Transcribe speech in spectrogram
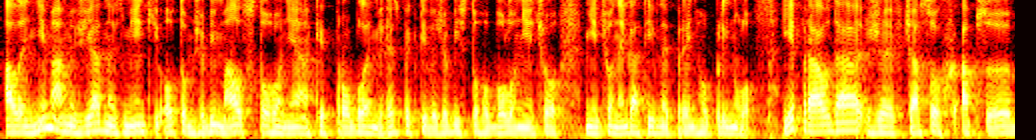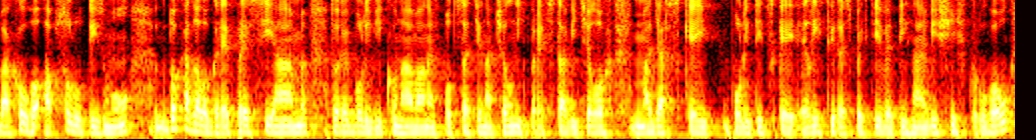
ale nemáme žiadne zmienky o tom, že by mal z toho nejaké problémy, respektíve, že by z toho bolo niečo, niečo negatívne pre ňoho plynulo. Je pravda, že v časoch Bachovho absolutizmu dochádzalo k represiám, ktoré boli vykonávané v podstate na čelných predstaviteľoch maďarskej politickej elity, respektíve tých najvyšších kruhov,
